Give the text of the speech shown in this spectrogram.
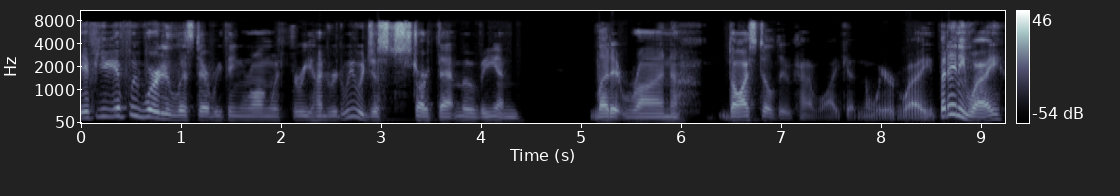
if you if we were to list everything wrong with 300, we would just start that movie and let it run. Though I still do kind of like it in a weird way. But anyway,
